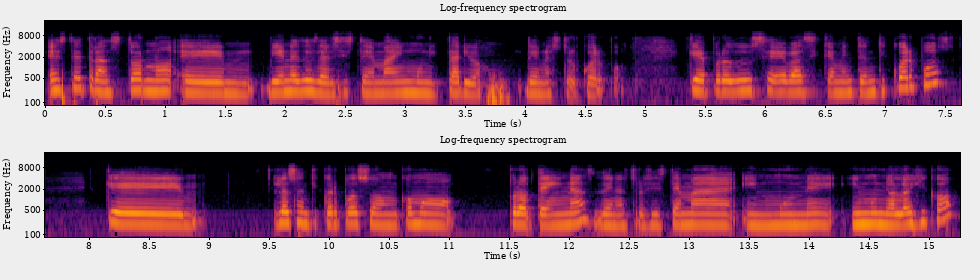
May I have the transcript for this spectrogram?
este trastorno em, viene desde el sistema inmunitario de nuestro cuerpo, que produce básicamente anticuerpos, que los anticuerpos son como proteínas de nuestro sistema inmune, inmunológico,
